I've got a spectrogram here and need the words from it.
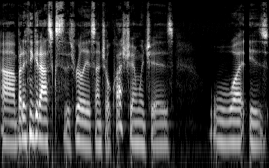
Uh, but I think it asks this really essential question, which is, what is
